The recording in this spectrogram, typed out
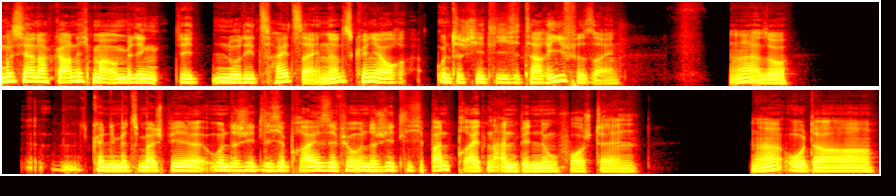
muss ja noch gar nicht mal unbedingt die, nur die Zeit sein. Ne? Das können ja auch unterschiedliche Tarife sein. Ja, also äh, ich könnte mir zum Beispiel unterschiedliche Preise für unterschiedliche Bandbreitenanbindungen vorstellen. Ne? Oder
